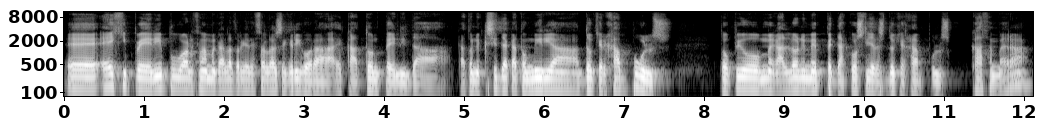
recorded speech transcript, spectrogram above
Ε, έχει περίπου, αν θυμάμαι καλά τώρα γιατί αυτό αλλάζει γρήγορα, 150-160 εκατομμύρια Docker Hub Pools, το οποίο μεγαλώνει με 500.000 Docker Hub Pools κάθε μέρα.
